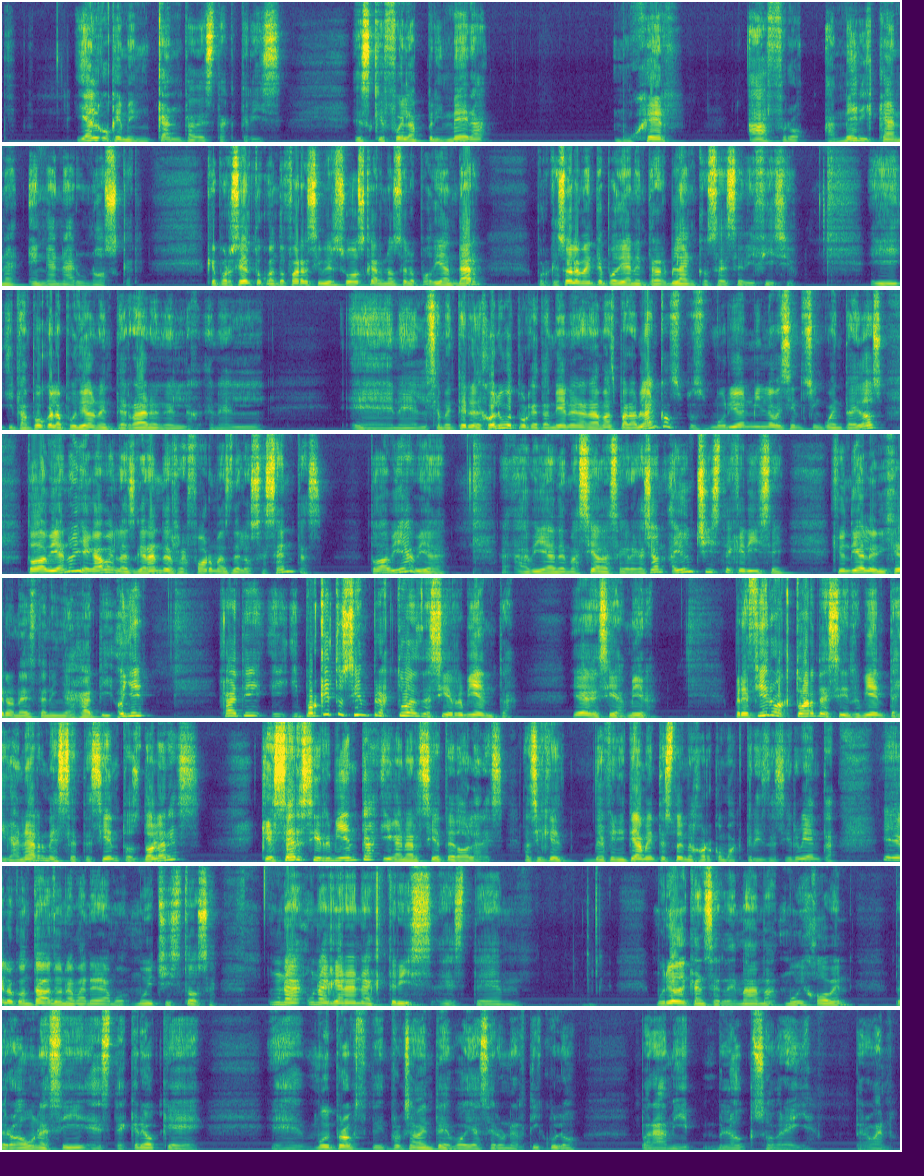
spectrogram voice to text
Y algo que me encanta de esta actriz es que fue la primera mujer afroamericana en ganar un Oscar. Que por cierto, cuando fue a recibir su Oscar no se lo podían dar porque solamente podían entrar blancos a ese edificio. Y, y tampoco la pudieron enterrar en el, en el en el cementerio de Hollywood porque también era nada más para blancos, pues murió en 1952, todavía no llegaban las grandes reformas de los 60, todavía había, había demasiada segregación. Hay un chiste que dice que un día le dijeron a esta niña Hattie, oye, Hattie, ¿y, ¿y por qué tú siempre actúas de sirvienta? Y ella decía, mira, prefiero actuar de sirvienta y ganarme 700 dólares que ser sirvienta y ganar 7 dólares. Así que definitivamente estoy mejor como actriz de sirvienta. Y ella lo contaba de una manera muy, chistosa. Una, una, gran actriz, este, murió de cáncer de mama, muy joven, pero aún así este, creo que eh, muy próximamente voy a hacer un artículo para mi blog sobre ella. Pero bueno,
